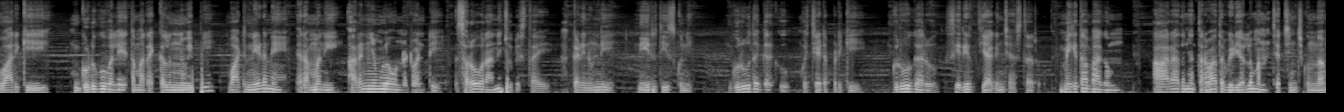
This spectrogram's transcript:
వారికి గొడుగు వలె తమ రెక్కలను విప్పి వాటి నీడనే రమ్మని అరణ్యంలో ఉన్నటువంటి సరోవరాన్ని చూపిస్తాయి. అక్కడి నుండి నీరు తీసుకుని గురువు దగ్గరకు వచ్చేటప్పటికి గురువు గారు శరీరత్యాగం చేస్తారు. మిగతా భాగం ఆరాధన తర్వాత వీడియోలో మనం చర్చించుకుందాం.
